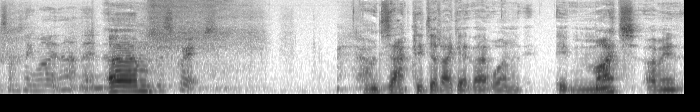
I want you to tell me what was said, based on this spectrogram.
something like that then? Um, the script. How exactly did I get that one? It might. I mean,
